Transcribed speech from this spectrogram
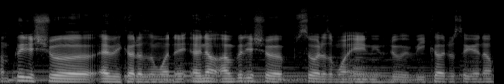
I'm pretty sure Erika doesn't want it. Uh, no, I'm pretty sure Suo doesn't want anything to do with Vika, just so you know.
